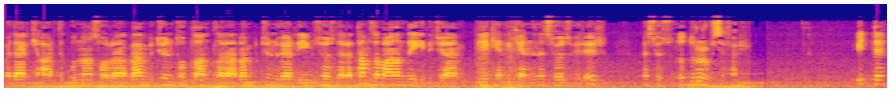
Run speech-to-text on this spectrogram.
ve der ki artık bundan sonra ben bütün toplantılara, ben bütün verdiğim sözlere tam zamanında gideceğim diye kendi kendine söz verir ve sözünde durur bu sefer. Bitti.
